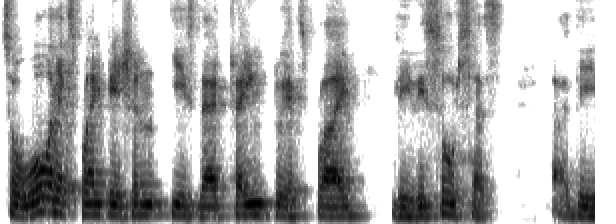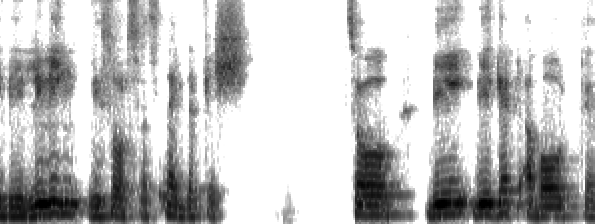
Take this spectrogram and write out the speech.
So over exploitation is that trying to exploit the resources, uh, the, the living resources like the fish. So we, we get about uh,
